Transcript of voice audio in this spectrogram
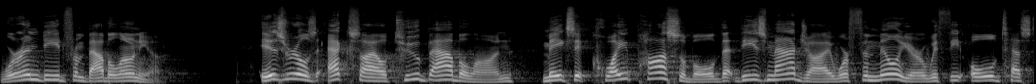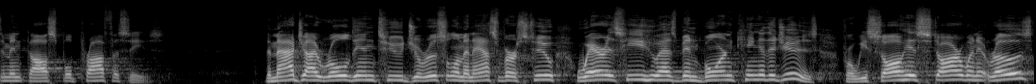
were indeed from Babylonia, Israel's exile to Babylon makes it quite possible that these magi were familiar with the Old Testament gospel prophecies. The Magi rolled into Jerusalem and asked, verse 2, Where is he who has been born King of the Jews? For we saw his star when it rose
